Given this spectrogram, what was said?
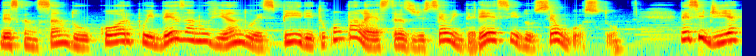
descansando o corpo e desanuviando o espírito com palestras de seu interesse e do seu gosto. Nesse dia,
